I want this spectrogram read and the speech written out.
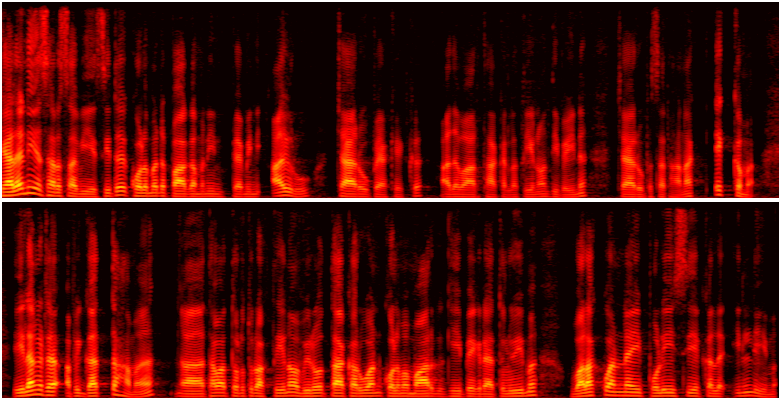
කැලණිය සරසවියේ සිට කොළඹට පාගමනින් පැමිණි අයුරු ඡායාරූපයක් එක්ක අද වාර්තා කරලා තියෙනවා දිවයින ඡායාරූප සටහනක් එක්කම. ඊළඟට අපි ගත්තහම තවත් තොරතුරක් තියෙනවා විරෝධතාකරුවන් කොළඹ මාර්ග කිහිපයකට ඇතුළු වීම වළක්වන්නයි පොලිසිය කළ ඉල්ලීම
